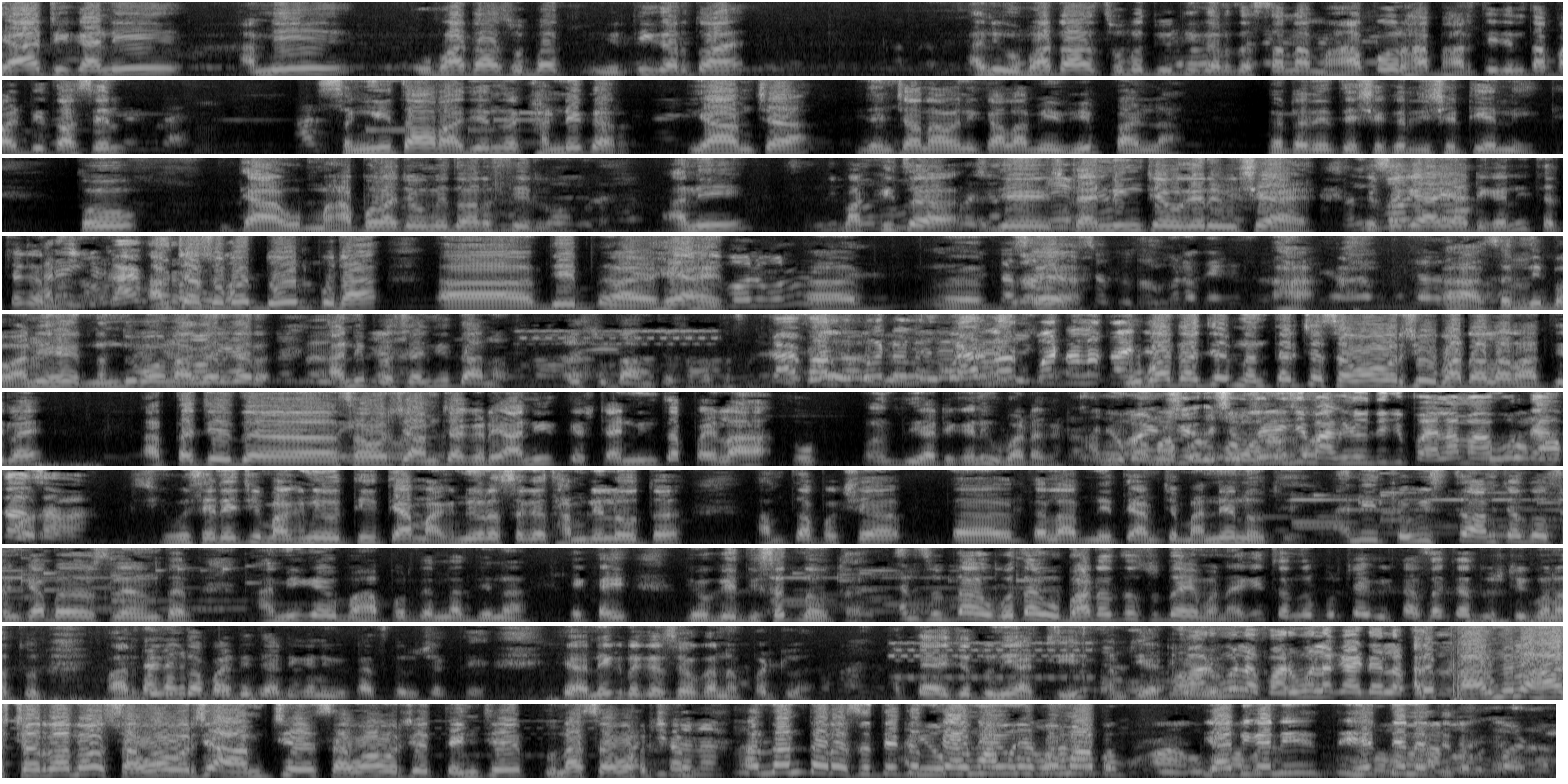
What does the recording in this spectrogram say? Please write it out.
या ठिकाणी आम्ही उभाटासोबत युती करतो आहे. आणि उभाटासोबत युती करत असताना महापौर हा भारतीय जनता पार्टीचा असेल. संगीता राजेंद्र खांडेकर या आमच्या ज्यांच्या नावाने काल आम्ही व्हीप काढला गटनेते शेखरजी शेट्टी यांनी. तो त्या महापौराचे उमेदवार असतील. आणि बाकीचं जे स्टँडिंगचे वगैरे विषय आहे ते सगळे या ठिकाणी चर्चा करणार आमच्यासोबत दोन पुन्हा जे हे आहेत. हा. हा संदीप भाऊ. आणि हे नंदूभाऊ नागरकर आणि प्रशांतजी दानव. हे सुद्धा आमच्यासोबत उभाटाचे नंतरचे सव्वा वर्ष उभाटाला राहतील आहे. आताचे द- सव्वा वर्ष आमच्याकडे. आणि स्टँडिंगचा पहिला हा या ठिकाणी उभाटा गट शिव- शिवसेनेची मागणी होती की पहिला महापौर त्यांचा असावा. शिवसेनेची मागणी होती. त्या मागणीवरच सगळं थांबलेलं होतं. आमचा पक्ष त्याला नेते आमचे मान्य नव्हते आणि चोवीसचा आमचा जो संख्याबळ असल्यानंतर आम्ही काही महापौर त्यांना देणं हे काही योग्य दिसत नव्हतं आणि सुद्धा होता उभाटाचं सुद्धा हे म्हणा की चंद्रपूरच्या विकासाच्या दृष्टिकोनातून भारतीय जनता पार्टी त्या ठिकाणी विकास करू शकते हे अनेक नगरसेवकांना पटलं त्या याच्यातून ही आजची आमची फॉर्म्युला फॉर्म्युला काय ठरला अरे फॉर्म्युला हा ठरला ना सव्वा वर्ष आमचे सव्वा वर्ष त्यांचे पुन्हा सव्वा वर्ष नंतर असं त्याच्यात काय नाही, उपमहापौर या ठिकाणी हे देण्यात येतं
